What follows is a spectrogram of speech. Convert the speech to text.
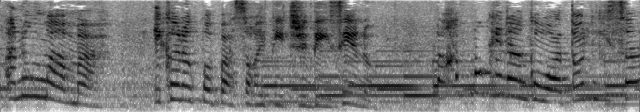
Anong mama? Ikaw nagpapasok kay Teacher Daisy, ano? Bakit mo ginagawa to, Lisa?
